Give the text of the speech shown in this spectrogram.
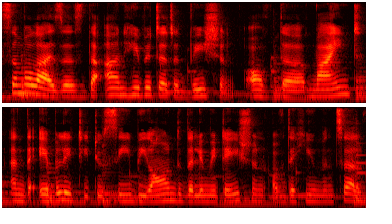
symbolizes the uninhibited vision of the mind and the ability to see beyond the limitation of the human self.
